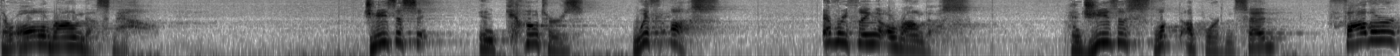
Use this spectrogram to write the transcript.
They're all around us now. Jesus encounters with us everything around us. And Jesus looked upward and said, Father,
